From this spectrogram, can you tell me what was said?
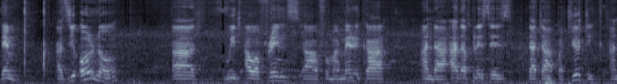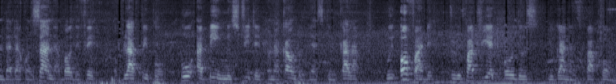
them. As you all know, uh, with our friends uh, from America and uh, other places that are patriotic and that are concerned about the fate of black people who are being mistreated on account of their skin color, we offered to repatriate all those Ugandans back home.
